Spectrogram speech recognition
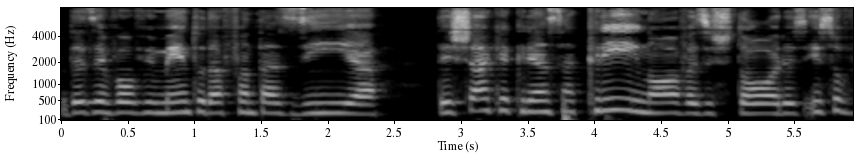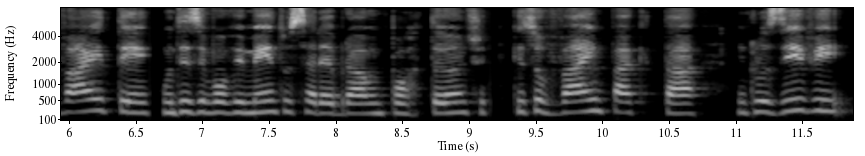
o desenvolvimento da fantasia, deixar que a criança crie novas histórias, isso vai ter um desenvolvimento cerebral importante, que isso vai impactar, inclusive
